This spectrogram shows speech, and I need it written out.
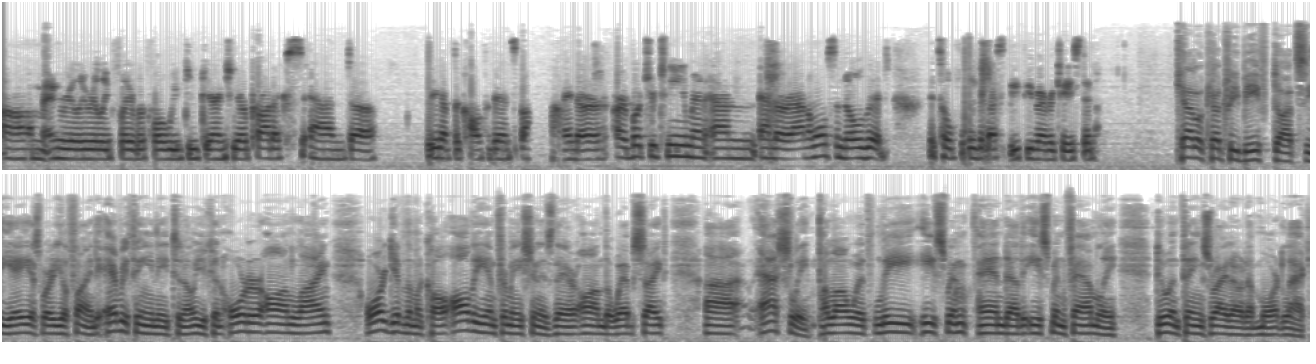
um, and really, really flavorful. We do guarantee our products, and uh, we have the confidence behind our, our butcher team and, and, and our animals to know that it's hopefully the best beef you've ever tasted. CattleCountryBeef.ca is where you'll find everything you need to know. You can order online or give them a call. All the information is there on the website. Uh, Ashley, along with Lee Eastman and uh, the Eastman family, doing things right out at Mortlach.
